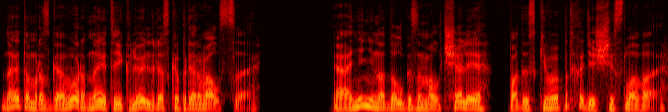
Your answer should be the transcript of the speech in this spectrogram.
На этом разговор Нейт и Клюэль резко прервался. Они ненадолго замолчали, подыскивая подходящие слова.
